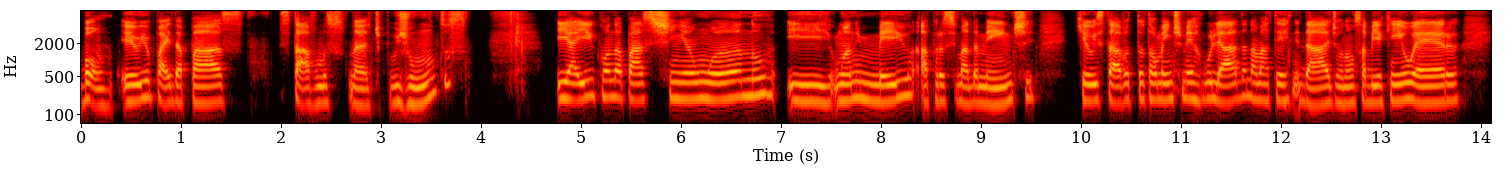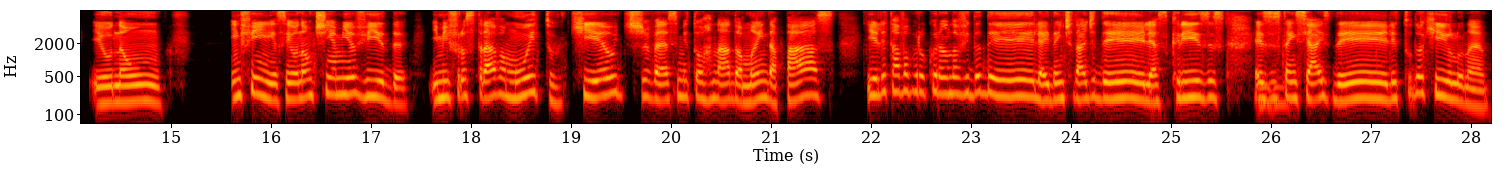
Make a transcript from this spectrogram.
Bom, eu e o pai da Paz estávamos, né, tipo, juntos. E aí, quando a Paz tinha um ano e um ano e meio aproximadamente, que eu estava totalmente mergulhada na maternidade, eu não sabia quem eu era, eu não. Enfim, assim, eu não tinha minha vida. E me frustrava muito que eu tivesse me tornado a mãe da paz e ele estava procurando a vida dele, a identidade dele, as crises existenciais dele, tudo aquilo, né?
